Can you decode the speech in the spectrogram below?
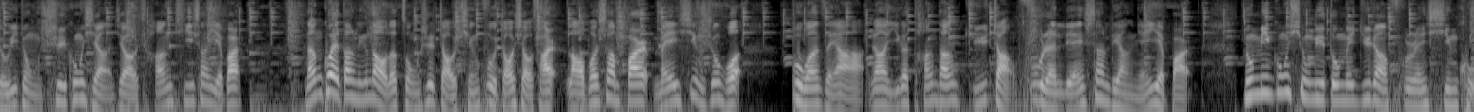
有一种吃空饷叫长期上夜班，难怪当领导的总是找情妇找小三儿，老婆上班没性生活。不管怎样啊，让一个堂堂局长夫人连上两年夜班。农民工兄弟都没局长夫人辛苦。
